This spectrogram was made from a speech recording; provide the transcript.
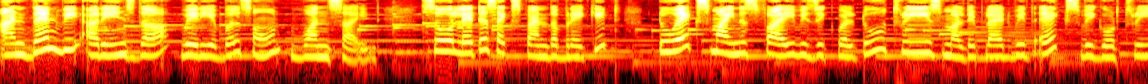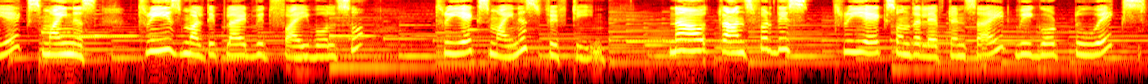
and then we arrange the variables on one side. So let us expand the bracket. 2x minus 5 is equal to 3 is multiplied with x. We got 3x minus 3 is multiplied with 5 also. 3x minus 15. Now transfer this 3x on the left hand side. We got 2x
